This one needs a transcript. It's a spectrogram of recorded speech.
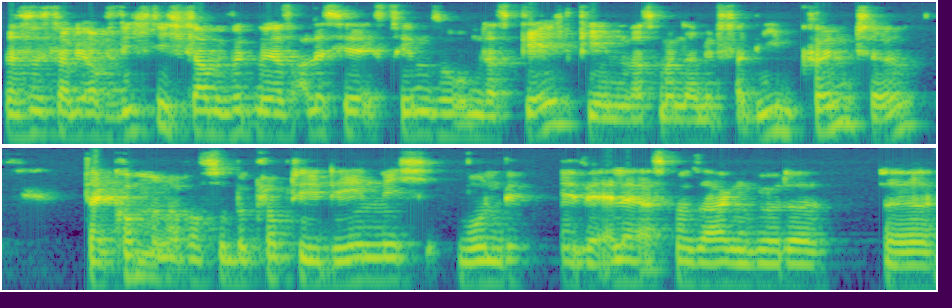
das ist, glaube ich, auch wichtig. Ich glaube, wird mir das alles hier extrem so um das Geld gehen, was man damit verdienen könnte. Dann kommt man auch auf so bekloppte Ideen nicht, wo ein BWLer erstmal sagen würde, äh,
